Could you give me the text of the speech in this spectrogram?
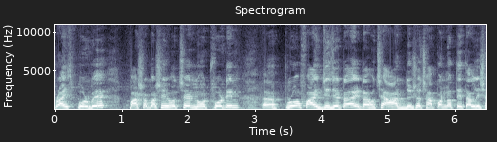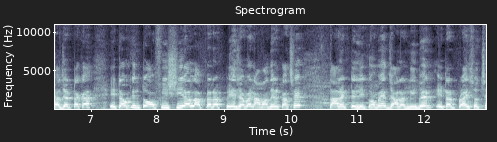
প্রাইস পড়বে। পাশাপাশি হচ্ছে note fourteen pro five G যেটা, এটা হচ্ছে আট দুইশো ছাপান্ন তেতাল্লিশ হাজার টাকা। এটাও কিন্তু অফিসিয়াল আপনারা পেয়ে যাবেন আমাদের কাছে। তারেক টেলিকমে যারা নিবেন এটার প্রাইস হচ্ছে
